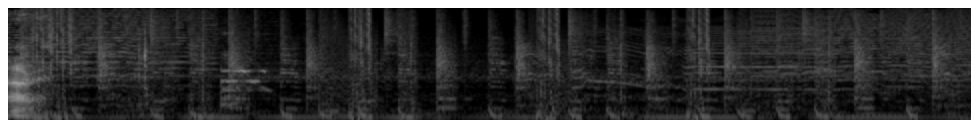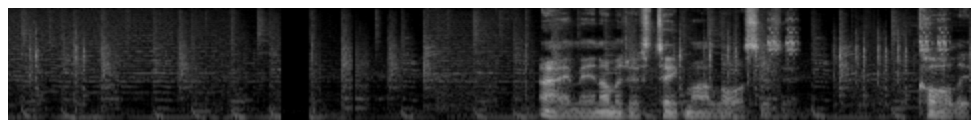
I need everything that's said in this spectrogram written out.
All right. All right, man. I'm gonna just take my losses and call it.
